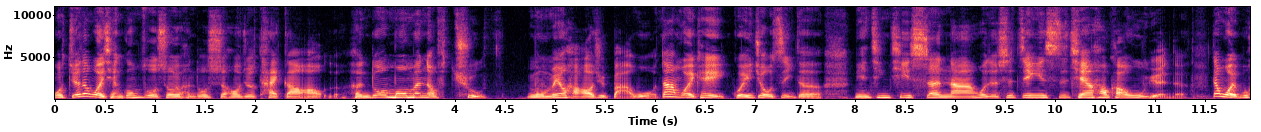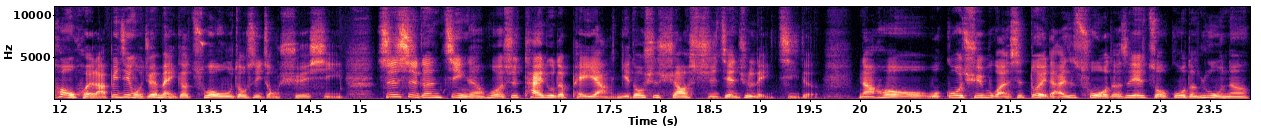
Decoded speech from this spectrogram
我觉得我以前工作的时候，有很多时候就太高傲了，很多 moment of truth 我没有好好去把握。但我也可以归咎自己的年轻气盛啊，或者是见异思迁、好高骛远的。但我也不后悔啦，毕竟我觉得每个错误都是一种学习，知识跟技能或者是态度的培养，也都是需要时间去累积的。然后我过去不管是对的还是错的，这些走过的路呢，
